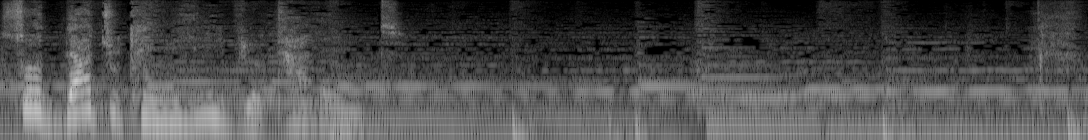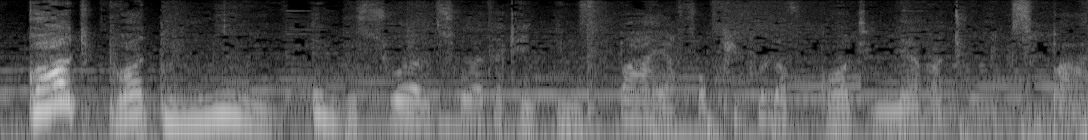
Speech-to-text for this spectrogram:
so that you can live your talent God brought me in this world so that I can inspire for people of God never to expire.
